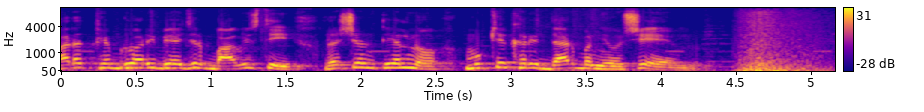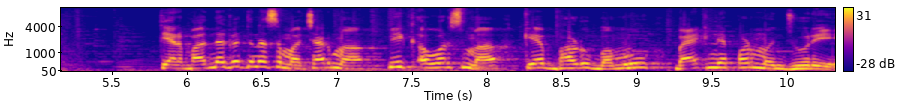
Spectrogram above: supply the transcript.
ભારત ફેબ્રુઆરી બે હજાર બાવીસથી રશિયન તેલનો મુખ્ય ખરીદદાર બન્યો છે. ત્યારબાદના અગત્યના સમાચારમાં પીક અવર્સમાં કેબ ભાડું બમણું બાઇકને પણ મંજૂરી.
